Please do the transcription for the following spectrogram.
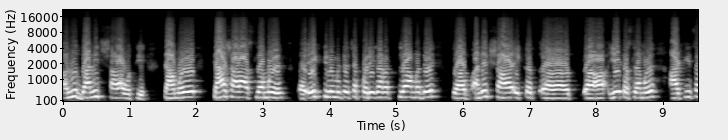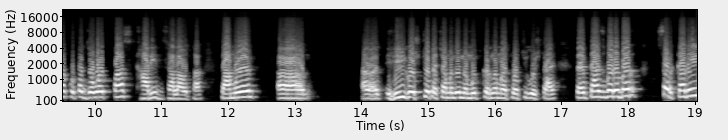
अनुदानित शाळा होती. त्यामुळे त्या शाळा असल्यामुळे एक किलोमीटरच्या परिघातल्या मध्ये अनेक शाळा एकत्र येत असल्यामुळे आरटीचा कोटा जवळपास खारिज झाला होता. त्यामुळे ही गोष्ट त्याच्यामध्ये नमूद करणं महत्वाची गोष्ट आहे. तर त्याचबरोबर सरकारी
